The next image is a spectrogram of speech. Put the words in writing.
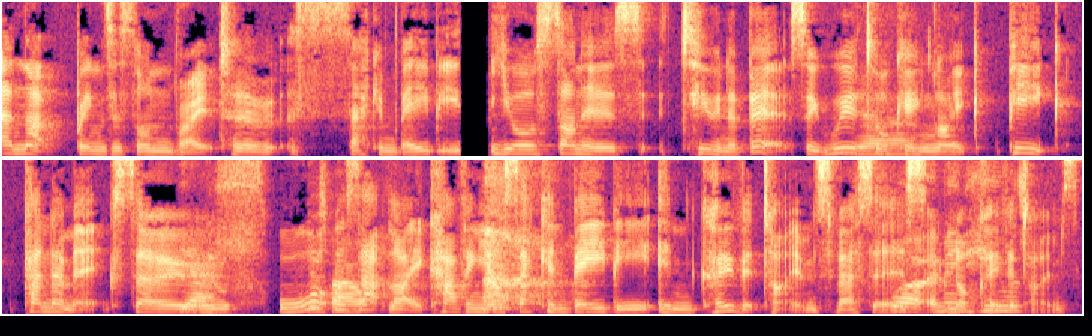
And that brings us on right to second baby. Your son is two and a bit so we're yeah. talking like peak pandemic. So, yes, what was, that like having your second baby in COVID times versus well, I mean, not COVID was, times?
